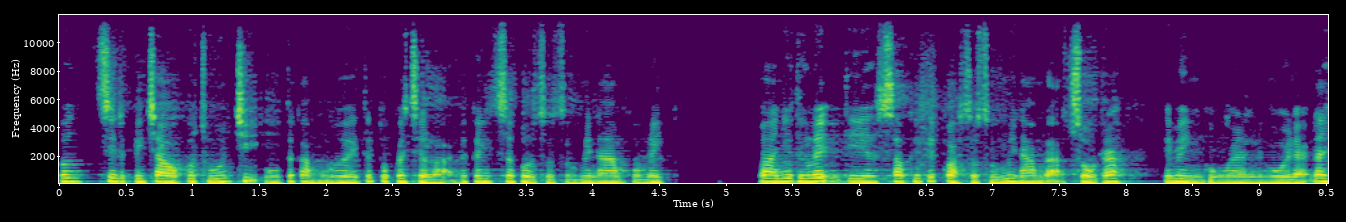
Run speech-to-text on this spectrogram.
Vâng, xin được kính chào cô chú anh chị cùng tất cả mọi người tiếp tục quay trở lại với kênh Circle sổ số miền Nam của mình. Và như thường lệ thì sau khi kết quả sổ số miền Nam đã sổ ra thì mình cùng ngồi lại đây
